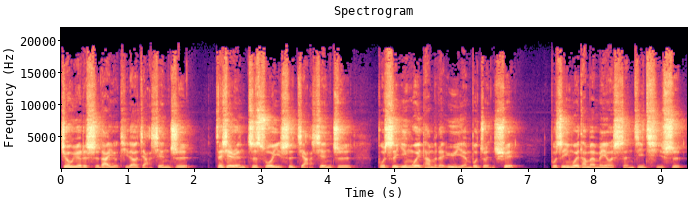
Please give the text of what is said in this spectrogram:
旧约的时代有提到假先知，这些人之所以是假先知，不是因为他们的预言不准确。不是因为他们没有神迹奇事，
